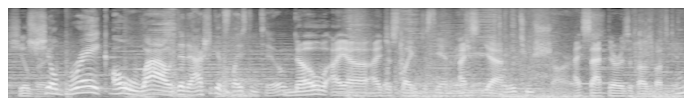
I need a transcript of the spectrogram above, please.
Shield break. She'll break. Oh wow! Did it actually get sliced in two? No, I uh, I just like Just the I, yeah, Twenty-two sharp. I sat there as if I was about to get. You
